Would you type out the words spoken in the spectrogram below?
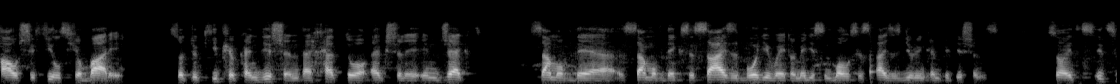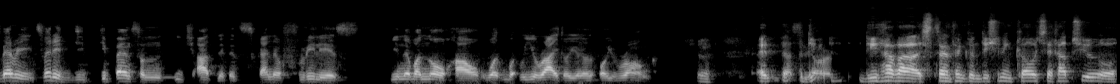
how she feels her body. So to keep her conditioned, I had to actually inject some of the some of the exercises, body weight or medicine ball exercises during competitions. So it's it's very it's very de- depends on each athlete. It's kind of really is you never know how what, what you're right or you're or you're wrong. Sure. And do, do you have a strength and conditioning coach that helps you, or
